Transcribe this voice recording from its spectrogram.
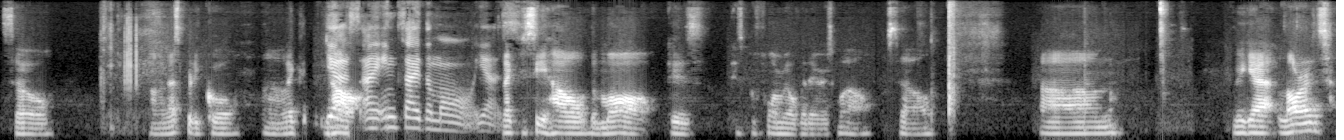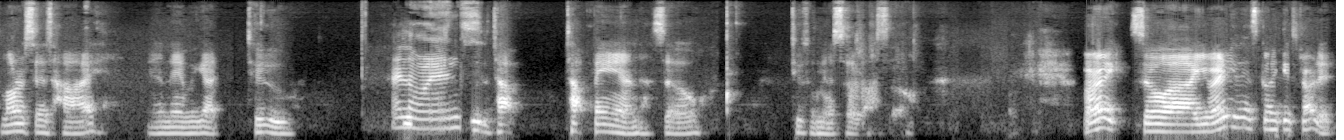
So um, that's pretty cool. Uh, like Yes, how, I inside the mall. Yes. like to see how the mall is is performing over there as well. So um we got Lawrence. Lawrence says hi, and then we got two Hi, Lawrence. Who's the top top fan. So two's from Minnesota. So all right. So uh you ready? Let's go and get started.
